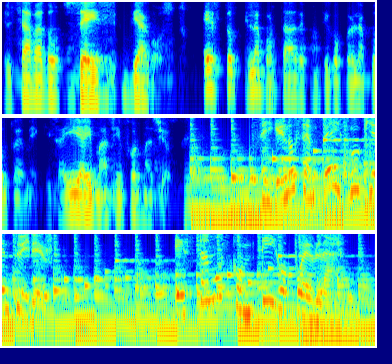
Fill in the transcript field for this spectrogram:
el sábado 6 de agosto. Esto en la portada de contigopuebla.mx. Ahí hay más información. Síguenos en Facebook y en Twitter. Estamos contigo, Puebla.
